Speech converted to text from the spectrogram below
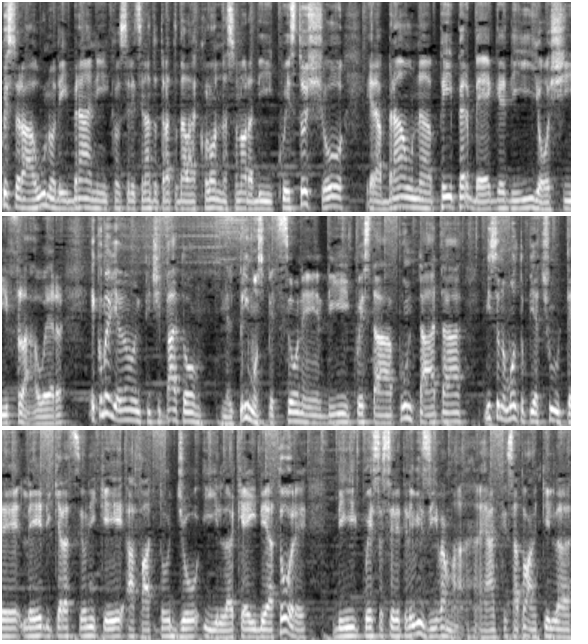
Questo era uno dei brani che ho selezionato tratto dalla colonna sonora di questo show, era Brown Paper Bag di Yoshi Flower. E come vi avevo anticipato nel primo spezzone di questa puntata, mi sono molto piaciute le dichiarazioni che ha fatto Joe Hill, che è ideatore di questa serie televisiva, ma è anche stato anche il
